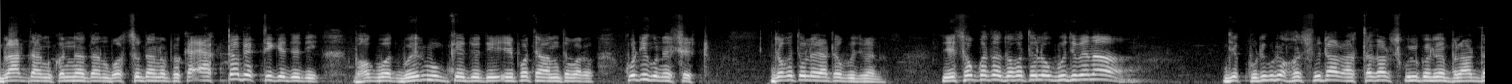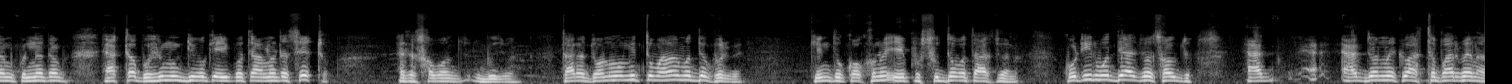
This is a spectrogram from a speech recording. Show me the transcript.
ব্লাড দান কন্যাদান বস্ত্রদান অপেক্ষা একটা ব্যক্তিকে যদি ভগবত বহির্মুখকে যদি এ পথে আনতে পারো, কোটি গুণে শ্রেষ্ঠ। জগতের লোক এটা বুঝবে না। এসব কথা জগতের লোক বুঝবে না। যে কোটি কোটি হসপিটাল, রাস্তাঘাট, স্কুল, কলেজ, ব্লাড দান কন্যাদান একটা বহির্মুখ যুবকে এই পথে আনাটা শ্রেষ্ঠ। এটা সবাই বুঝবেন তারা জন্ম, মৃত্যু, মারার মধ্যে ঘুরবে। কিন্তু কখনো এ শুদ্ধ পথে আসবে না। কোটির মধ্যে আসবে সব এক এক জন্মে কেউ আসতে পারবে না।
